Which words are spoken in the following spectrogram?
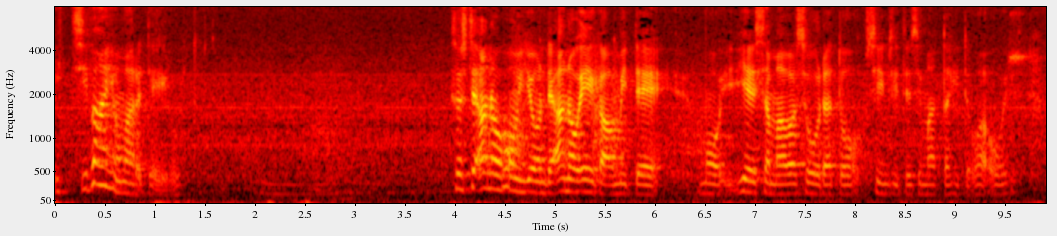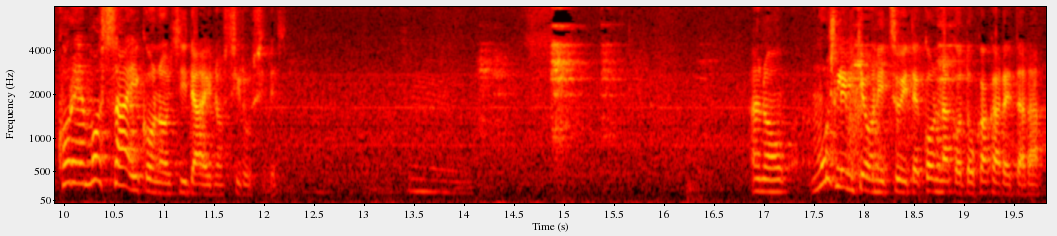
一番読まれている人。そしてあの本読んであの映画を見てもうイエス様はそうだと信じてしまった人は多いです。これも最後の時代の印です。あのムスリム教についてこんなこと書かれたら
